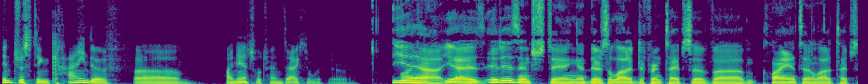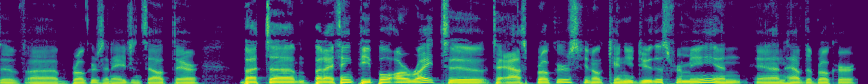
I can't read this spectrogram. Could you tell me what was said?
interesting kind of uh, financial transaction with their yeah, yeah, it is interesting. And there's a lot of different types of um, clients and a lot of types of uh, brokers and agents out there. But um, but I think people are right to to ask brokers, you know, can you do this for me, and and have the broker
